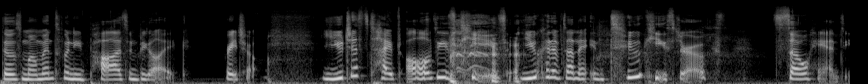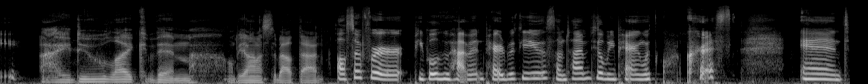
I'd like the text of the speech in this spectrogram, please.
those moments when you'd pause and be like, Rachel, you just typed all of these keys. you could have done it in two keystrokes. So handy. I do like Vim. I'll be honest about that. Also, for people who haven't paired with you, sometimes you'll be pairing with Chris and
